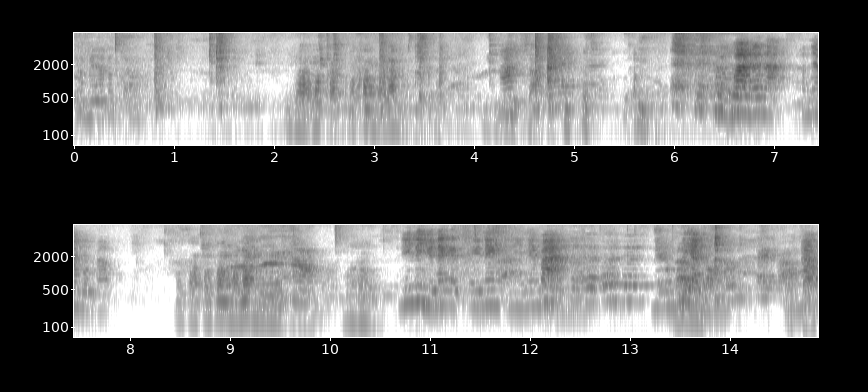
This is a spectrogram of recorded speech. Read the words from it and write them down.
ทำไมเอากระเป๋า ว่าว่ากลับมาฟังหมอลำยี่สามเออมาด้วยนะทันยังบอกครับว่ากลับมาฟังหมอลำดูอยู่นี่นี่อยู่ในอยู่ในในบ้านเลยในโรงเรียนของของงาน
